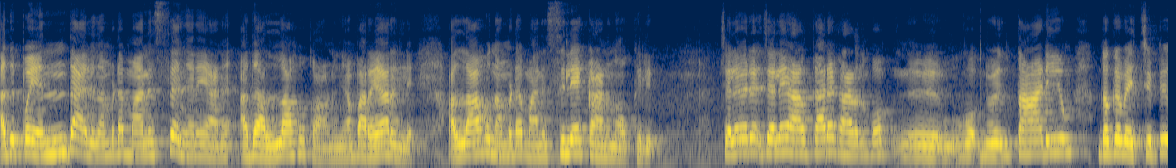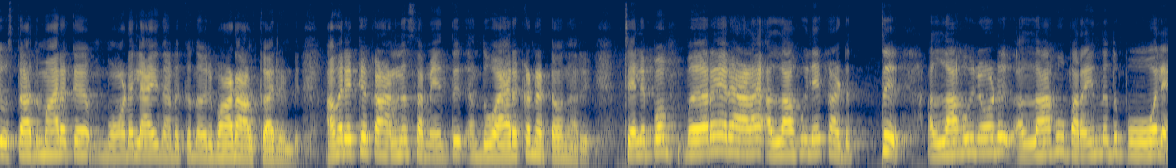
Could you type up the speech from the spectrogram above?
അതിപ്പോൾ എന്തായാലും നമ്മുടെ മനസ്സ് എങ്ങനെയാണ്? അത് അള്ളാഹു കാണും. ഞാൻ പറയാറില്ലേ? അള്ളാഹു നമ്മുടെ മനസ്സിലേക്കാണ് നോക്കൽ ചിലവർ ചില ആൾക്കാരെ കാണുമ്പോൾ താടിയും ഇതൊക്കെ വെച്ചിട്ട് ഉസ്താദ്മാരൊക്കെ മോഡലായി നടക്കുന്ന ഒരുപാട് ആൾക്കാരുണ്ട്. അവരൊക്കെ കാണുന്ന സമയത്ത് ദ്വാരക്കണം കേട്ടോ എന്നറിയും ചിലപ്പം വേറെ ഒരാളെ അള്ളാഹുവിലേക്ക് അടുത്ത് അള്ളാഹുവിനോട് അള്ളാഹു പറയുന്നത് പോലെ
